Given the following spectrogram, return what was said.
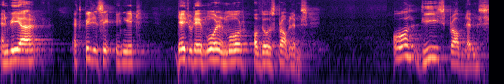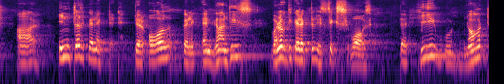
And we are experiencing it day to day more and more of those problems. All these problems are interconnected. They're all connected. And Gandhi's one of the characteristics was that he would not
